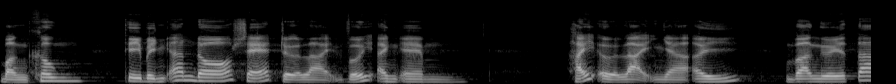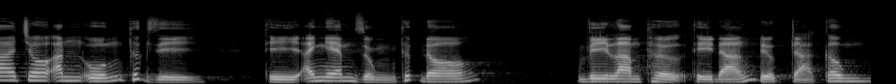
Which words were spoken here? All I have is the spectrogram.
Bằng không thì bình an đó sẽ trở lại với anh em. Hãy ở lại nhà ấy và người ta cho ăn uống thức gì thì anh em dùng thức đó. Vì làm thợ thì đáng được trả công.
